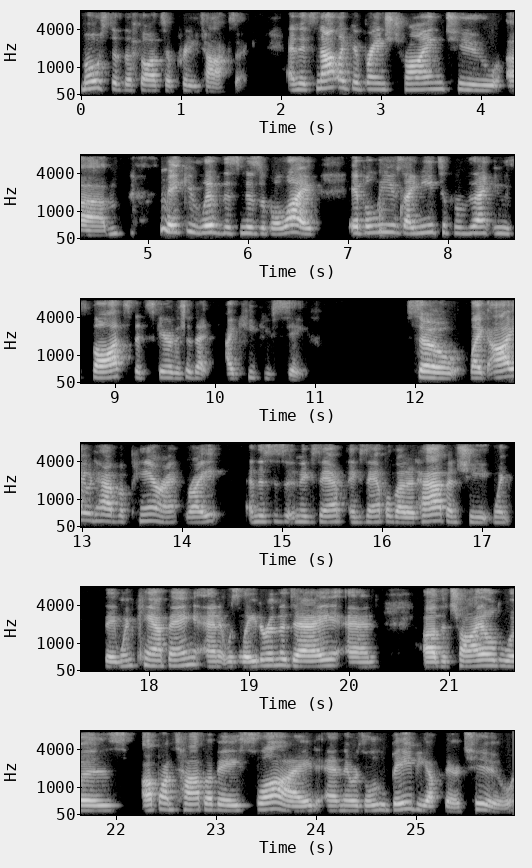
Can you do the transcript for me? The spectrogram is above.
most of the thoughts are pretty toxic. And it's not like your brain's trying to um, make you live this miserable life. It believes I need to prevent you thoughts that scare the so that I keep you safe. So like I would have a parent, right? And this is an example example that had happened. She went they went camping and it was later in the day and uh, the child was up on top of a slide and there was a little baby up there too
